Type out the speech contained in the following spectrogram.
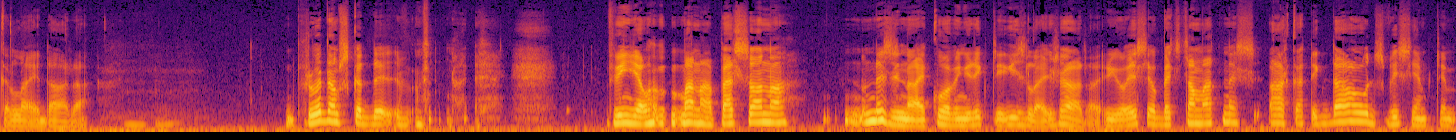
ka laid ārā. Protams, ka viņa jau manā personā nu, nezināja, ko viņi riktīgi izlaiž ārā. Jo es jau pēc tam atnesu ārkārtīgi daudz visiem tiem,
